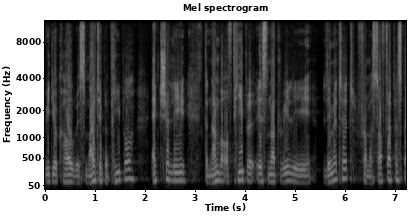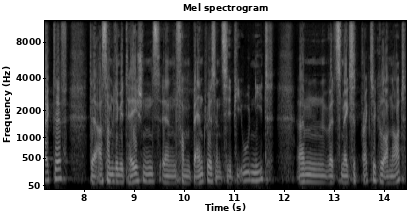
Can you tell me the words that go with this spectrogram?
video call with multiple people, actually the number of people is not really limited from a software perspective. There are some limitations in from bandwidth and CPU need, um, which makes it practical or not,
